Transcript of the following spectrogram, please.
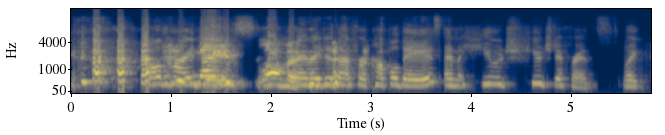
Called Hydrate. nice, love it. and I did that for a couple days and a huge, huge difference. Like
